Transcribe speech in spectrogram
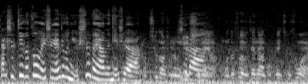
但是这个座位是人这个女士的呀，问题是。我知道是这个女士的呀，我的座位在那儿，她可以去坐呀。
